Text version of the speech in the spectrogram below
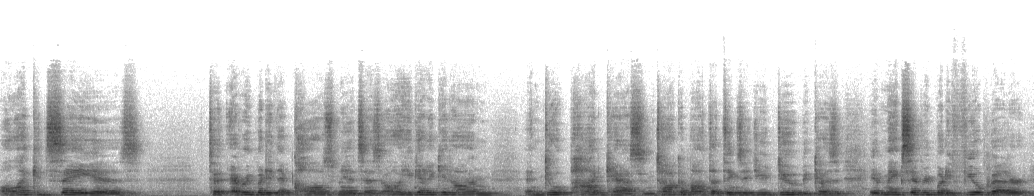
All I can say is to everybody that calls me and says, Oh, you got to get on and do a podcast and talk about the things that you do because it makes everybody feel better.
